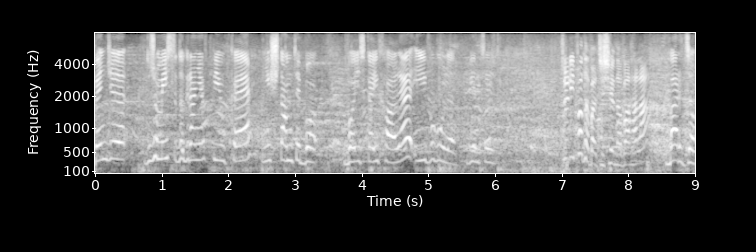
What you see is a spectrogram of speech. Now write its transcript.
Będzie dużo miejsca do grania w piłkę niż tamte bo, boiska i hale i w ogóle więcej. Czyli podoba Ci się nowa hala? Bardzo.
